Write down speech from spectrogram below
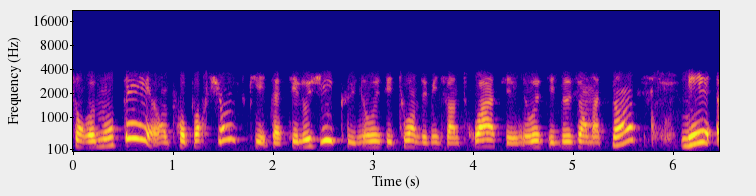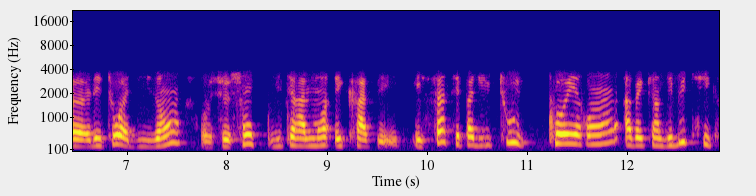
sont remontés en proportion, ce qui est assez logique. Une hausse des taux en 2023, c'est une hausse des deux ans maintenant. Mais les taux à dix ans se sont littéralement écrasés. Et ça, c'est pas du tout cohérent avec un début de cycle.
